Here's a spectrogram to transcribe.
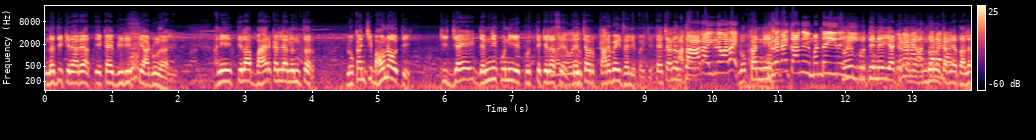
नदी किनाऱ्यात एका विहिरीत ती आढळून आली. आणि तिला बाहेर काढल्यानंतर लोकांची भावना होती की जे ज्यांनी कोणी हे कृत्य केलं असेल त्यांच्यावर कारवाई झाली पाहिजे. त्याच्यानंतर लोकांनी. स्वयंपूर्तीने या ठिकाणी आंदोलन करण्यात आलं.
